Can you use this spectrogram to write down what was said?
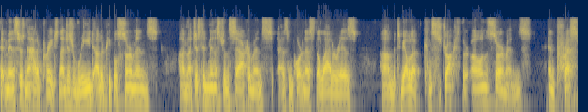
that ministers know how to preach, not just read other people's sermons, um, not just administer the sacraments, as important as the latter is, um, but to be able to construct their own sermons and press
